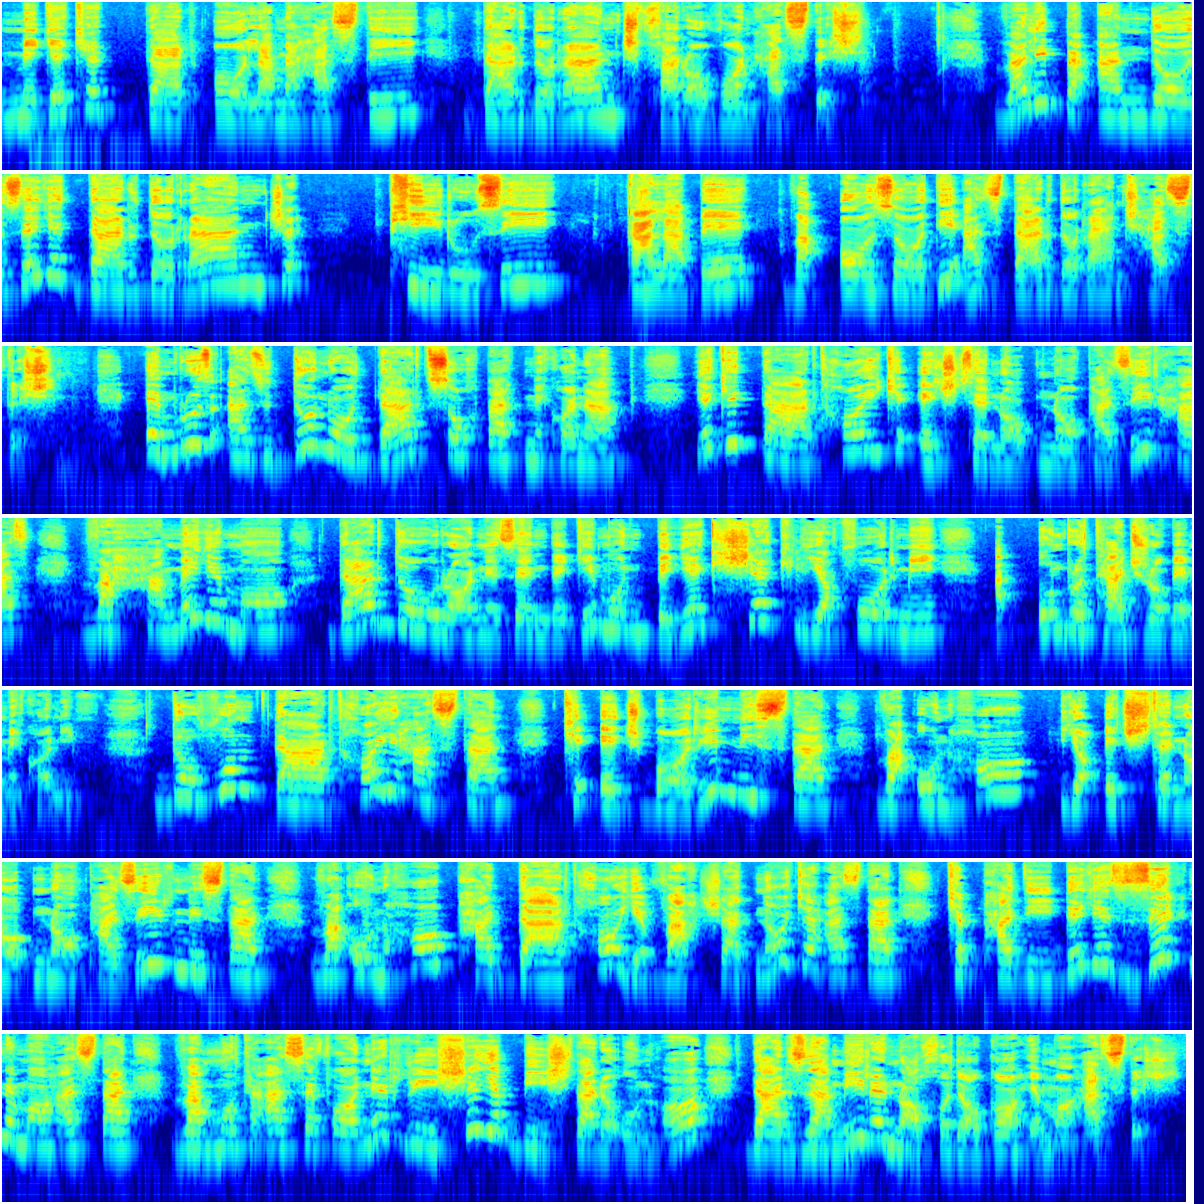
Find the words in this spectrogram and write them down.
میگه که در عالم هستی درد و رنج فراوان هستش. ولی به اندازه درد و رنج پیروزی غلبه و آزادی از درد و رنج هستش. امروز از دو نوع درد صحبت می‌کنم. یکی دردهایی که اجتناب ناپذیر هست و همه ما در دوران زندگیمون به یک شکل یا فرمی اون رو تجربه می‌کنیم. دوم دردهایی هستند که اجباری نیستن و اونها یا اجتناب ناپذیر نیستند و اونها دردهای وحشتناک هستند که پدیده ذهن ما هستند و متاسفانه ریشه بیشتر اونها در زمیر ناخودآگاه ما هستش.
